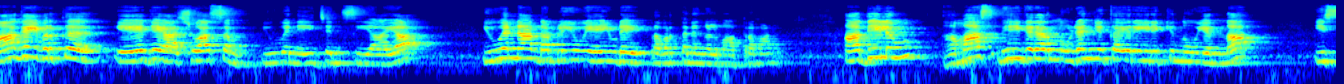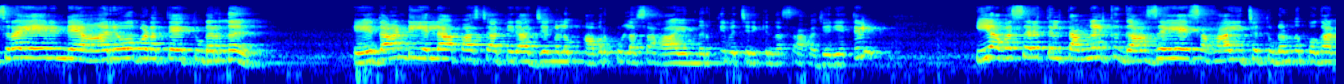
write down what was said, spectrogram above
ആകെ ഇവർക്ക് ഏക ആശ്വാസം യു എൻ ഏജൻസിയായ യു എൻ ആർ ഡബ്ല്യു എയുടെ പ്രവർത്തനങ്ങൾ മാത്രമാണ്. അതിലും ഹമാസ് ഭീകരർ നുഴഞ്ഞു കയറിയിരിക്കുന്നു എന്ന ഇസ്രയേലിന്റെ ആരോപണത്തെ തുടർന്ന് ഏതാണ്ട് എല്ലാ പാശ്ചാത്യ രാജ്യങ്ങളും അവർക്കുള്ള സഹായം നിർത്തിവച്ചിരിക്കുന്ന സാഹചര്യത്തിൽ ഈ അവസരത്തിൽ തങ്ങൾക്ക് ഗാസയെ സഹായിച്ച് തുടർന്നു പോകാൻ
